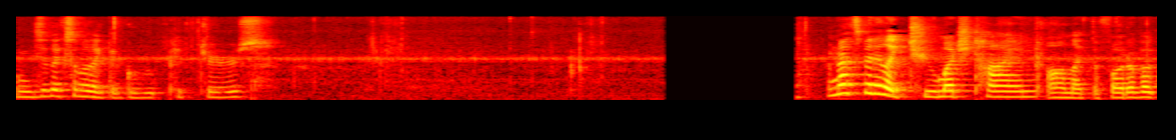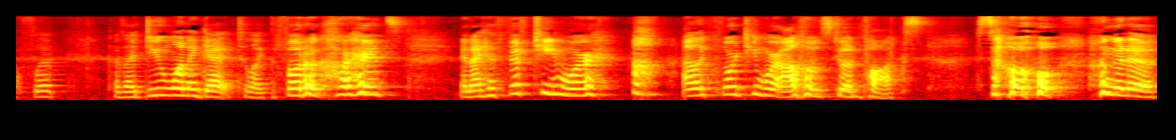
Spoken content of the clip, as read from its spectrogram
These are like some of like the group pictures. I'm not spending like too much time on like the photo book flip because I do want to get to like the photo cards and I have 15 more, I like 14 more albums to unbox. So I'm gonna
